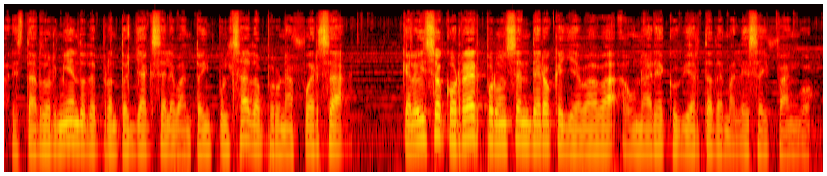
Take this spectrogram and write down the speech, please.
al estar durmiendo de pronto Jack se levantó impulsado por una fuerza que lo hizo correr por un sendero que llevaba a un área cubierta de maleza y fango.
